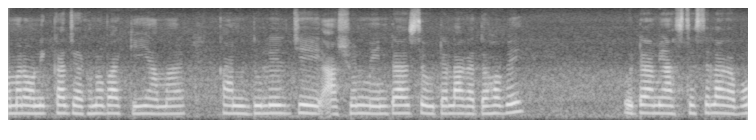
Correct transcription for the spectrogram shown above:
আমার অনেক কাজ এখনও বাকি। আমার কানদুলের যে আসল মেনটা আছে, ওইটা লাগাতে হবে। ওইটা আমি আস্তে আস্তে লাগাবো।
